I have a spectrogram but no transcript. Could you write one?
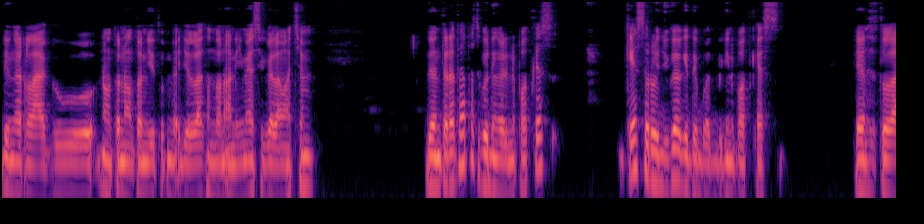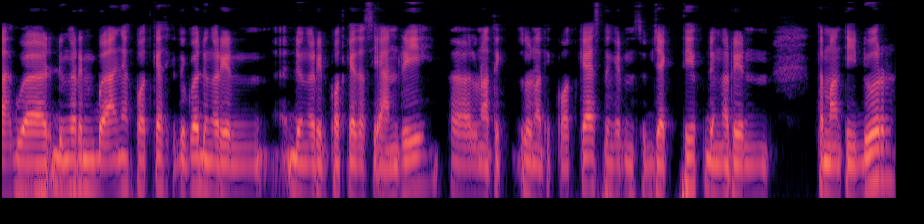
denger lagu, nonton-nonton YouTube nggak jelas, nonton anime segala macem. Dan ternyata pas gue dengerin podcast, kayak seru juga gitu buat bikin podcast. Dan setelah gue dengerin banyak podcast gitu, gue dengerin dengerin podcast si Andri, uh, lunatic lunatic podcast, dengerin subjektif, dengerin teman tidur,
